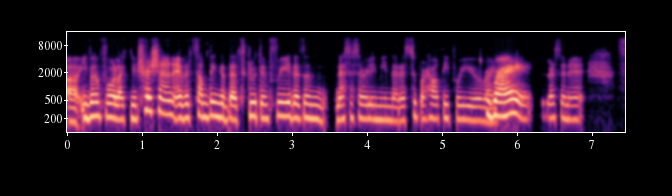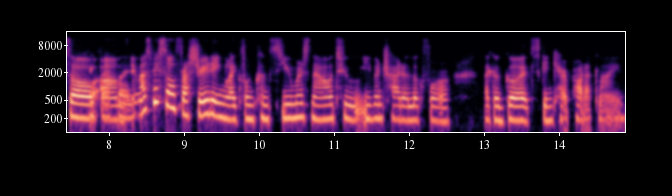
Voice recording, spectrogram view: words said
uh, even for like nutrition if it's something that's gluten free doesn't necessarily mean that it's super healthy for you right right sugars in it so um, exactly. um, it must be so frustrating like for consumers now to even try to look for like a good skincare product line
